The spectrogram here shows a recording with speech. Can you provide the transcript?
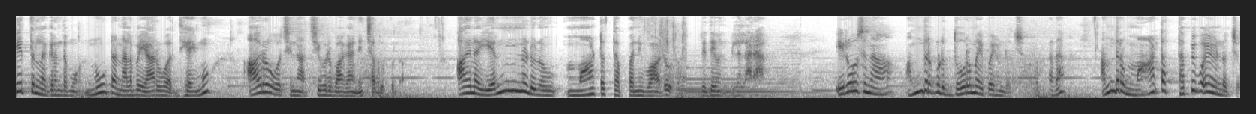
కీర్తనల గ్రంథము నూట నలభై ఆరో అధ్యాయము ఆరో వచ్చిన చివరి భాగాన్ని చదువుకుందాం. ఆయన ఎన్నడును మాట తప్పని వాడు దేవుని పిల్లలారా ఈ రోజున అందరు కూడా దూరం అయిపోయి ఉండొచ్చు కదా? అందరూ మాట తప్పిపోయి ఉండొచ్చు.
